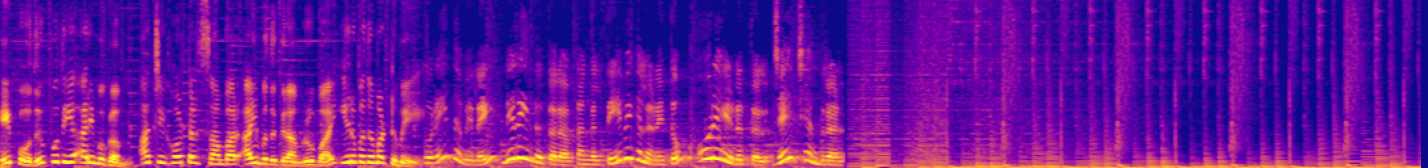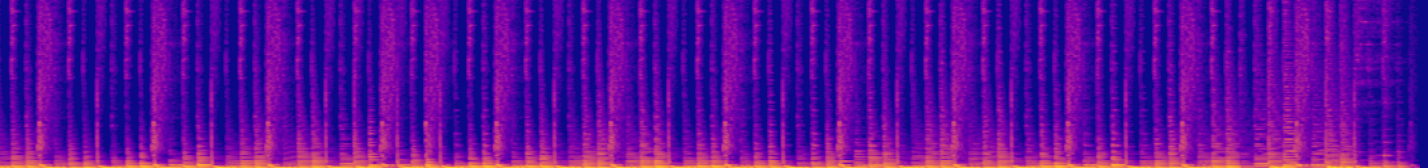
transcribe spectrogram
இப்போது புதிய அறிமுகம். அச்சி hotel sambar ஐம்பது gram ரூபாய் இருபது மட்டுமே. குறைந்த விலை நிறைந்த தரம். தங்கள் தேவைகள் அனைத்தும் ஒரே இடத்தில். ஜெயச்சந்திரன்.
